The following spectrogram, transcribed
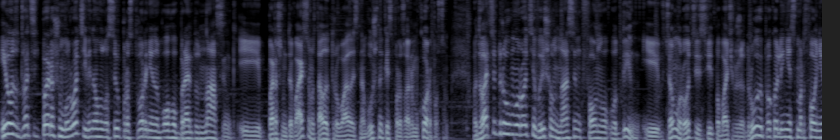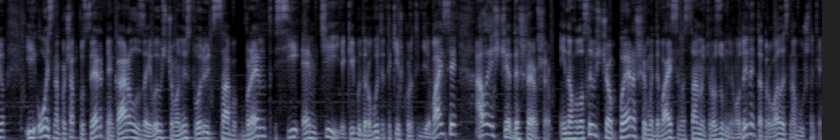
І от в 2021 році він оголосив про створення нового бренду Nothing, і першим девайсом стали True Wireless навушники з прозорим корпусом. У 22-му році вийшов Nothing Phone 1, і в цьому році світ побачив вже друге покоління смартфонів. І ось на початку серпня Карл заявив, що вони створюють саб-бренд CMT, який буде робити такі ж круті девайси, але ще дешевше. І наголосив, що першими девайсами стануть розумний годинник та Wireless навушники.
